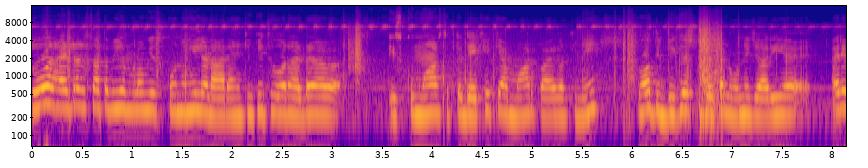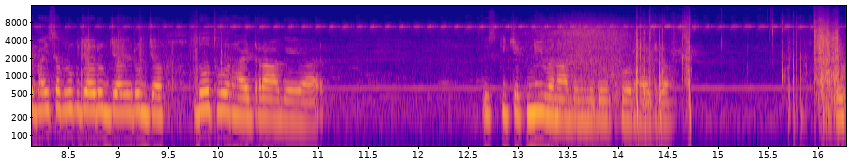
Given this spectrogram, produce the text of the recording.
थोर हाइड्रा के साथ अभी हम लोग इसको नहीं लड़ा रहे हैं, क्योंकि थोर हाइड्रा इसको मार सकते देखे क्या मार पाएगा कि नहीं। बहुत ही बिगेस्ट बैटल होने जा रही है। अरे भाई सब रुक जाओ रुक जाओ रुक जाओ। दो थोर हाइड्रा आ गए यार। तो इसकी चटनी बना देंगे दो थोर हाइड्रा एक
